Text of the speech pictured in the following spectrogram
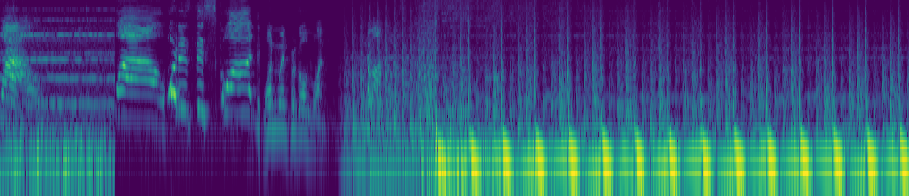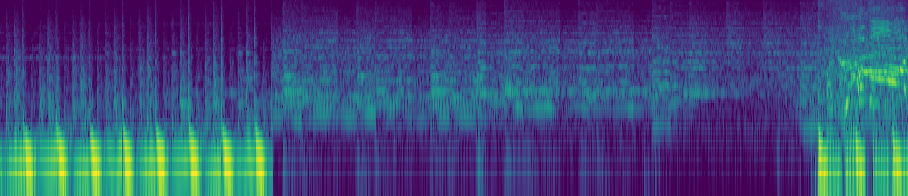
Wow. Wow. What is this squad? One win for gold one. Come on, boys. Come on!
